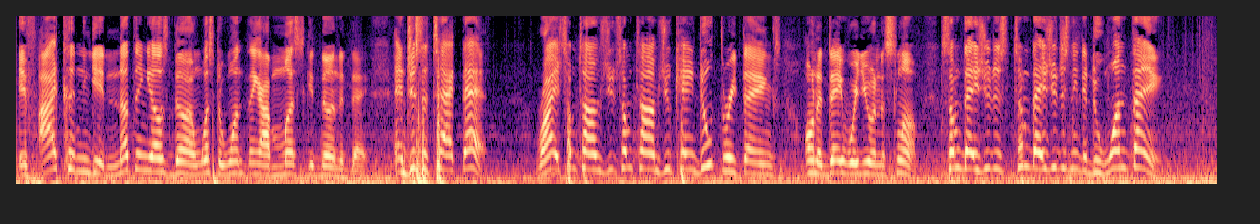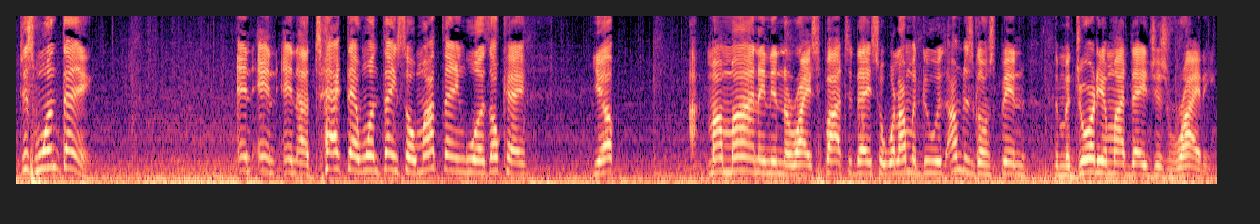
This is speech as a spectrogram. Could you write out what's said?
If I couldn't get nothing else done, what's the one thing I must get done today? And just attack that right? Sometimes you sometimes you can't do three things on a day where you're in a slump. Some days you just some days you just need to do one thing. Just one thing. And and and attack that one thing. So my thing was, okay, yep, my mind ain't in the right spot today. So what I'm gonna do is I'm just gonna spend the majority of my day just writing.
